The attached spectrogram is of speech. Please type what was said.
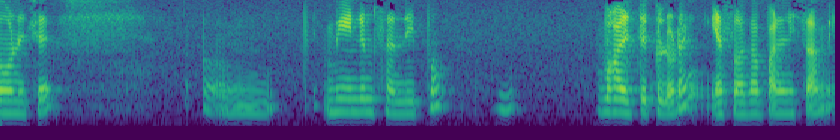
தோணுச்சு. மீண்டும் சந்திப்போம் வாழ்த்துக்களுடன் யசோதா பழனிசாமி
